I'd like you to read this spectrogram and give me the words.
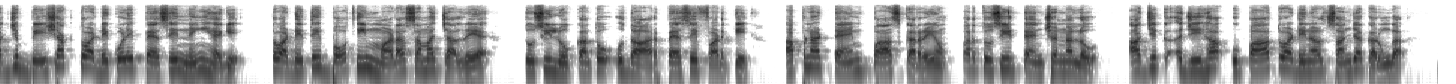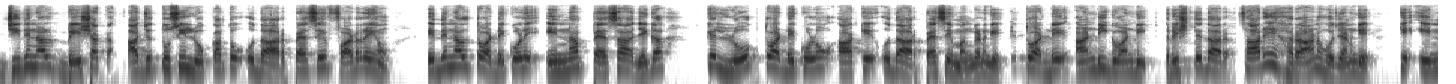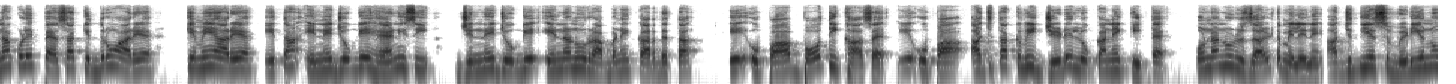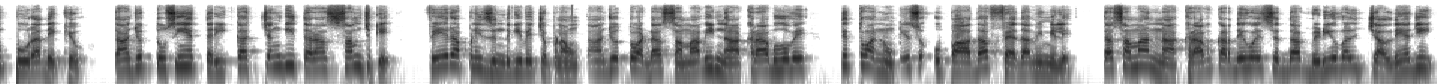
ਅੱਜ ਬੇਸ਼ੱਕ ਤੁਹਾਡੇ ਕੋਲੇ ਪੈਸੇ ਨਹੀਂ ਹੈਗੇ। ਤੁਹਾਡੇ ਤੇ ਬਹੁਤ ਹੀ ਮਾੜਾ ਸਮਾਂ ਚੱਲ ਰਿਹਾ ਹੈ। ਤੁਸੀਂ ਲੋਕਾਂ ਤੋਂ ਉਧਾਰ ਪੈਸੇ ਫੜ ਕੇ ਆਪਣਾ ਟਾਈਮ ਪਾਸ ਕਰ ਰਹੇ ਹੋ। ਪਰ ਤੁਸੀਂ ਟੈਨਸ਼ਨ ਨਾ ਲਓ। ਅੱਜ ਇੱਕ ਅਜਿਹਾ ਉਪਾਅ ਤੁਹਾਡੇ ਨਾਲ ਸਾਂਝਾ ਕਰੂੰਗਾ, ਜਿਹਦੇ ਨਾਲ ਬੇਸ਼ੱਕ ਅੱਜ ਤੁਸੀਂ ਲੋਕਾਂ ਤੋਂ ਉਧਾਰ ਪੈਸੇ ਫੜ ਰਹੇ ਹੋ। ਇਹਦੇ ਨਾਲ ਤੁਹਾਡੇ ਕੋਲੇ ਇੰਨਾ ਪੈਸਾ ਆ ਜਾਏਗਾ ਕਿ ਲੋਕ ਤੁਹਾਡੇ ਕੋਲੋਂ ਆ ਕੇ ਉਧਾਰ ਪੈਸੇ ਮੰਗਣਗੇ ਤੇ ਤੁਹਾਡੇ ਆਂਢੀ ਗਵਾਂਢੀ ਰਿਸ਼ਤੇਦਾਰ ਸਾਰੇ ਹੈਰਾਨ ਹੋ ਜਾਣਗੇ। ਕਿ ਇਹਨਾਂ ਕੋਲੇ ਪੈਸਾ ਕਿੱਧਰੋਂ ਆ ਰਿਹਾ ਕਿਵੇਂ ਆ ਰਿਹਾ ਇਹ ਤਾਂ ਇੰਨੇ ਜੋਗੇ ਹੈ ਨਹੀਂ ਸੀ, ਜਿੰਨੇ ਜੋਗੇ ਇਹਨਾਂ ਨੂੰ ਰੱਬ ਨੇ ਕਰ ਦਿੱਤਾ। ਇਹ ਉਪਾਅ ਬਹੁਤ ਹੀ ਖਾਸ ਹੈ। ਇਹ ਉਪਾਅ ਅੱਜ ਤੱਕ ਵੀ ਜਿਹੜੇ ਲੋਕਾਂ ਨੇ ਕੀਤਾ ਉਹਨਾਂ ਨੂੰ ਰਿਜ਼ਲਟ ਮਿਲੇ ਨੇ। ਅੱਜ ਦੀ ਇਸ ਵੀਡੀਓ ਨੂੰ ਪੂਰਾ ਦੇਖਿਓ, ਤਾਂ ਜੋ ਤੁਸੀਂ ਇਹ ਤਰੀਕਾ ਚੰਗੀ ਤਰ੍ਹਾਂ ਸਮਝ ਕੇ ਫੇਰ ਆਪਣੀ ਜ਼ਿੰਦਗੀ ਵਿੱਚ ਅਪਣਾਓ, ਤਾਂ ਜੋ ਤੁਹਾਡਾ ਸਮਾਂ ਵੀ ਨਾ ਖਰਾਬ ਹੋਵੇ ਤੇ ਤੁਹਾਨੂੰ ਇਸ ਉਪਾਅ ਦਾ ਫਾਇਦਾ ਵੀ ਮਿਲੇ। ਤਾਂ ਸਮਾਂ ਨਾ ਖਰਾਬ ਕਰਦੇ ਹੋਏ ਸਿੱਧਾ ਵੀਡੀਓ ਵੱਲ ਚੱਲਦੇ ਹਾਂ ਜੀ।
